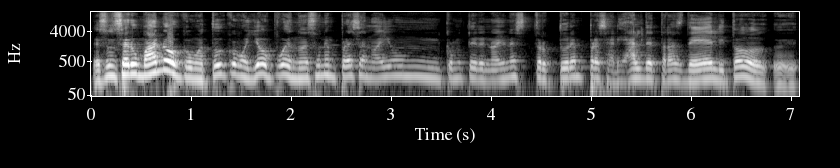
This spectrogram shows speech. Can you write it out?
es un ser humano como tú, como yo, pues no es una empresa, no hay un, ¿cómo te diré? No hay una estructura empresarial detrás de él y todo. Eh,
